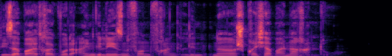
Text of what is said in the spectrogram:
Dieser Beitrag wurde eingelesen von Frank Lindner, Sprecher bei Narando.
